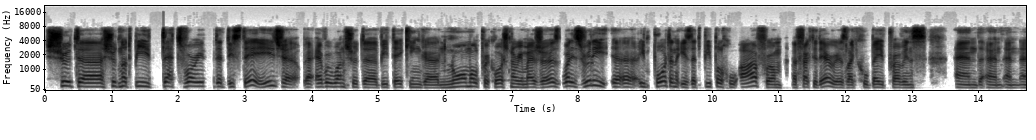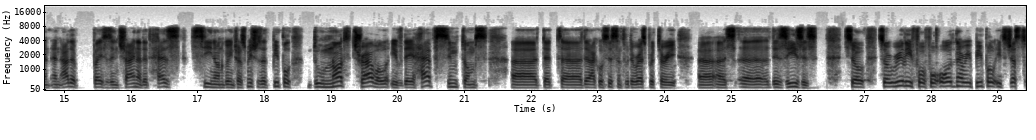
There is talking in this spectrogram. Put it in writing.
should uh, should not be that worried at this stage. Uh, everyone should uh, be taking uh, normal precautionary measures. What is really uh, important is that people who are from affected areas like Hubei province and and and and, and other places in China that has seen ongoing transmissions that people do not travel if they have symptoms uh, that uh, that are consistent with the respiratory uh, uh, uh, diseases. So so really for for ordinary people, it's just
